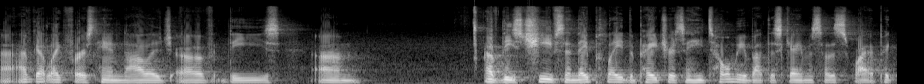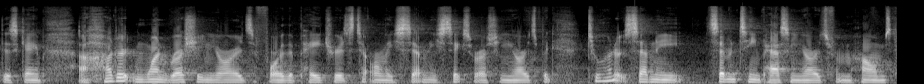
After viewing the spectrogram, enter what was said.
uh, I've got like firsthand knowledge of these. Um, of these Chiefs, and they played the Patriots, and he told me about this game, and so this is why I picked this game. 101 rushing yards for the Patriots to only 76 rushing yards, but 270 17 passing yards from Mahomes.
